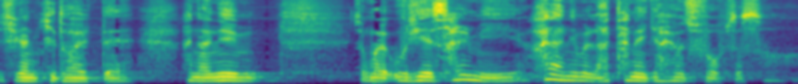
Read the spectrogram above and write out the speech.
이 시간 기도할 때 하나님 정말 우리의 삶이 하나님을 나타내게 하여 주옵소서.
